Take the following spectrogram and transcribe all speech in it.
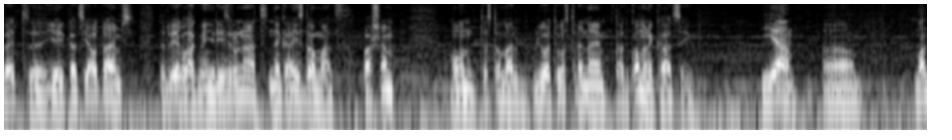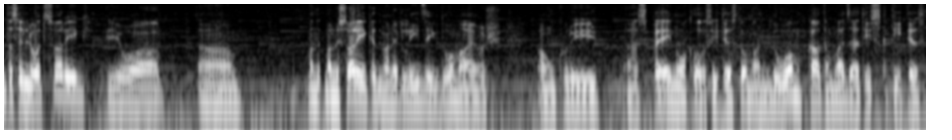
bet, ja ir kāds jautājums, tad vieglāk viņu ir izrunāt nekā izdomāt pašam. Un tas tomēr ļoti uztrenē tādu komunikāciju. Jā, uh, man tas ir ļoti svarīgi, jo uh, man, man ir svarīgi, kad man ir līdzīgi domājoši, un kuri uh, spēj noklausīties to manu domu, kā tam vajadzētu izskatīties.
